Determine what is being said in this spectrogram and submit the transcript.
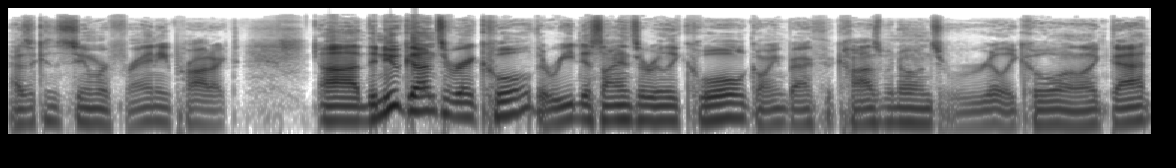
as a consumer for any product. Uh, the new guns are very cool. The redesigns are really cool. Going back to the Cosmodrome's really cool. I like that.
